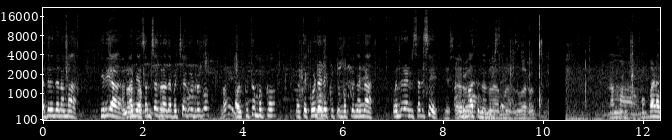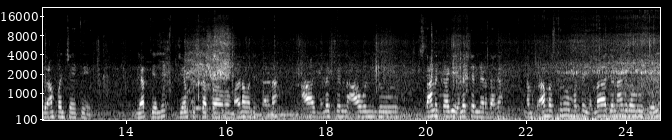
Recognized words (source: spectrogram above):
ಅದರಿಂದ ನಮ್ಮ ಹಿರಿಯ ಮಾನ್ಯ ಸಂಸದರಾದ ಬಚ್ಚೇಗೌಡರಿಗೂ ಅವ್ರ ಕುಟುಂಬಕ್ಕೂ ಮತ್ತು ಕೋಡಳ್ಳಿ ಕುಟುಂಬಕ್ಕೂ ನನ್ನ ವಂದನೆಗಳು ಸಲ್ಲಿಸಿ ಮಾತು ಮಾತನ್ನು. ನಮ್ಮ ಮುಬ್ಬಾಳ ಗ್ರಾಮ ಪಂಚಾಯಿತಿ ವ್ಯಾಪ್ತಿಯಲ್ಲಿ ಜಿ ಎಂ ಕೃಷ್ಣಪ್ಪ ಅವರು ಮರಣ ಹೊಂದಿದ ಕಾರಣ ಆ ಎಲೆಕ್ಷನ್ ಆ ಒಂದು ಸ್ಥಾನಕ್ಕಾಗಿ ಎಲೆಕ್ಷನ್ ನಡೆದಾಗ ನಮ್ಮ ಗ್ರಾಮಸ್ಥರು ಮತ್ತು ಎಲ್ಲ ಜನಾಂಗದವರು ಸೇರಿ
